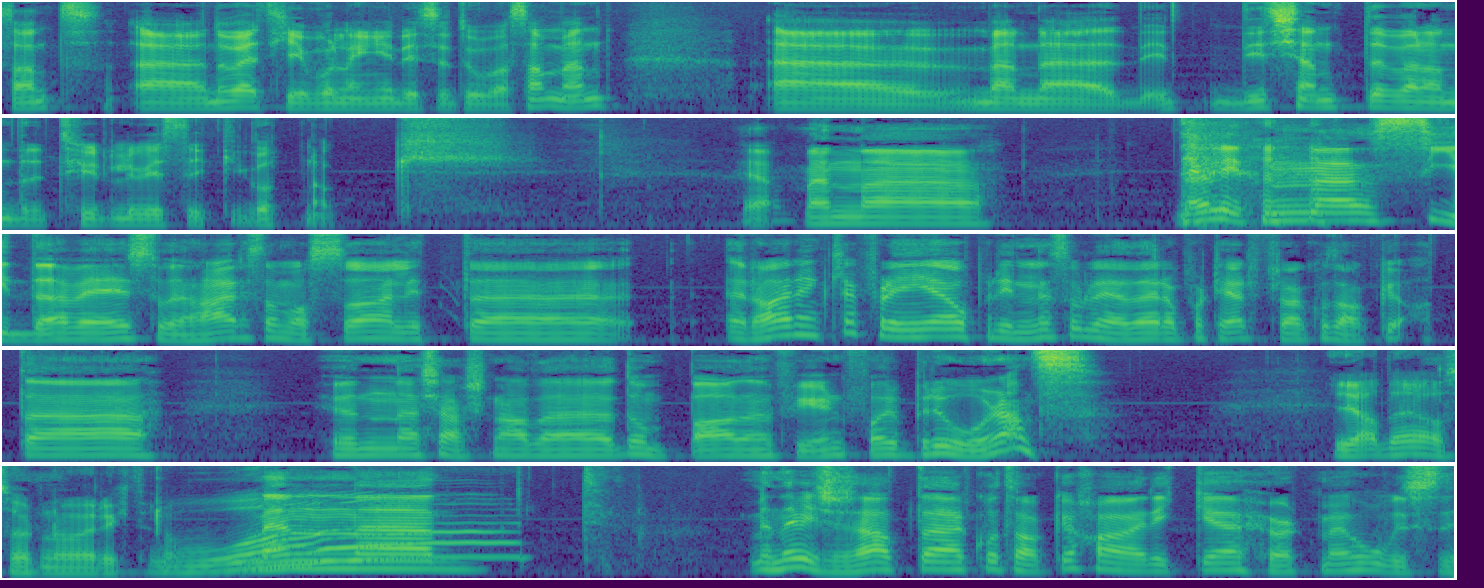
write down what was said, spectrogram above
Sant? Eh, nå vet jeg ikke hvor lenge disse to var sammen. Men de, de kjente hverandre tydeligvis ikke godt nok. Ja, men det er en liten eh, side ved historien her som også er litt uh, rar, egentlig. Fordi opprinnelig så ble det rapportert fra Kotaku at uh, hun kjæresten hadde dumpa den fyren for broren hans. Ja, det har jeg også hørt noen rykter om. Men, uh, men det viser seg at Kotaku har ikke hørt med hoved,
